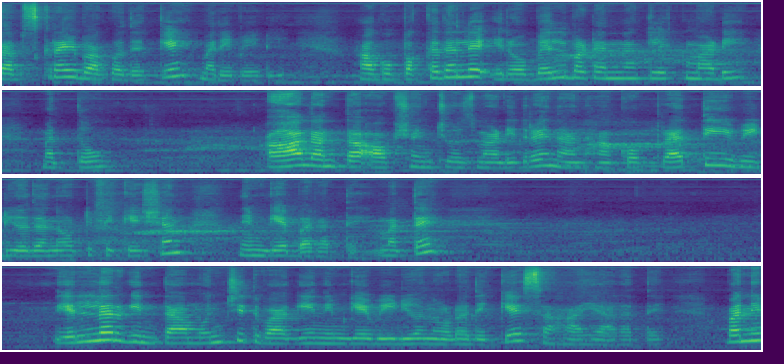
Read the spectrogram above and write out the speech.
ಸಬ್ಸ್ಕ್ರೈಬ್ ಆಗೋದಕ್ಕೆ ಮರಿಬೇಡಿ. ಹಾಗೂ ಪಕ್ಕದಲ್ಲೇ ಇರೋ ಬೆಲ್ ಬಟನ್ನ ಕ್ಲಿಕ್ ಮಾಡಿ ಮತ್ತು ಆಲ್ ಅಂತ ಆಪ್ಷನ್ ಚೂಸ್ ಮಾಡಿದರೆ ನಾನು ಹಾಕೋ ಪ್ರತಿ ವಿಡಿಯೋದ ನೋಟಿಫಿಕೇಷನ್ ನಿಮಗೆ ಬರುತ್ತೆ. ಮತ್ತು ಎಲ್ಲರಿಗಿಂತ ಮುಂಚಿತವಾಗಿ ನಿಮಗೆ ವಿಡಿಯೋ ನೋಡೋದಕ್ಕೆ ಸಹಾಯ ಆಗುತ್ತೆ. ಬನ್ನಿ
